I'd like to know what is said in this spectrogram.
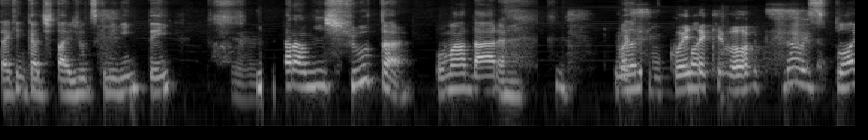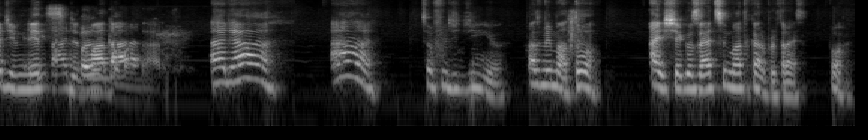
técnica de taijutsu que ninguém tem. Uhum. O cara me chuta o Madara. O Por Madara 50 quilômetros. não explode Ele metade do o Madara. Madara. Aí ah, ah, seu fudidinho, quase me matou. Aí chega o Zetsu e mata o cara por trás. Porra,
